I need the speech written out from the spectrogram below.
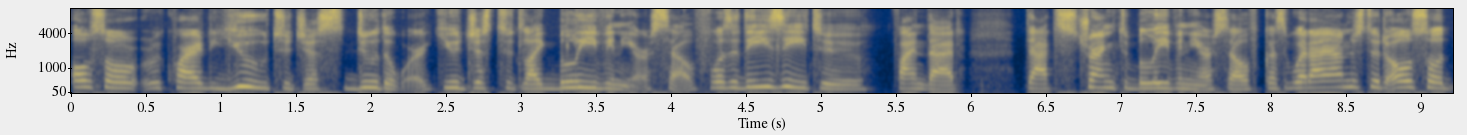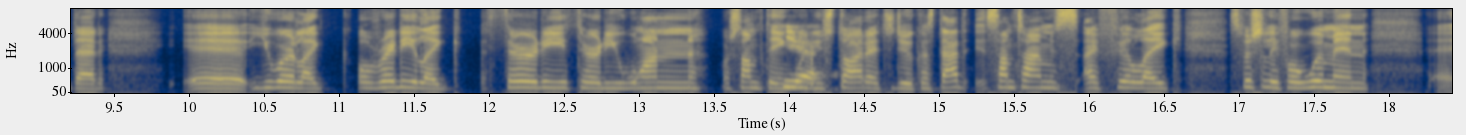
also required you to just do the work you just to like believe in yourself. Was it easy to find that that strength to believe in yourself? Because what i understood also that uh, you were like already like 30 31 or something Yeah. when you started to do because that sometimes i feel like especially for women uh,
